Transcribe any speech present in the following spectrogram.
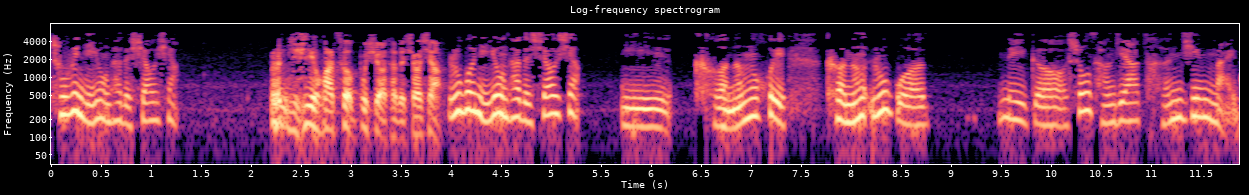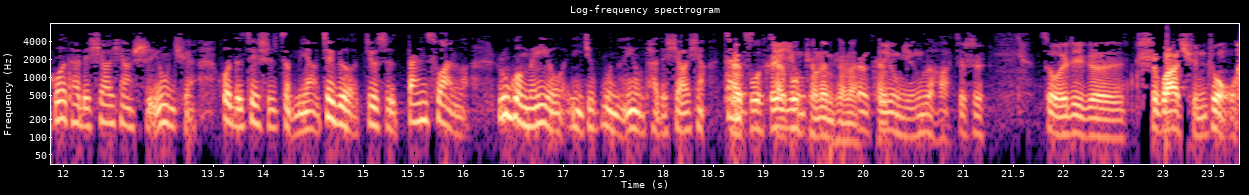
除非你用他的肖像。你印画册不需要他的肖像。如果你用他的肖像，你可能会可能如果那个收藏家曾经买过他的肖像使用权，或者这是怎么样，这个就是单算了。如果没有，你就不能用他的肖像。彩夫可以用评论评论，可以用名字哈。就是作为这个吃瓜群众，我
